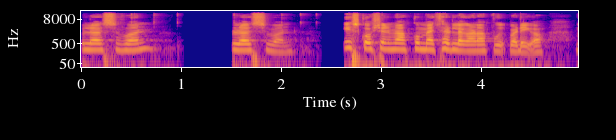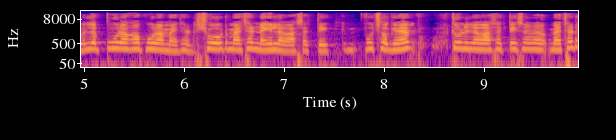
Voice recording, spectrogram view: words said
plus one plus one इस क्वेश्चन में आपको मेथड लगाना पड़ेगा। मतलब पूरा का पूरा मेथड शॉर्ट मेथड नहीं लगा सकते। पूछोगे मैम, क्यों नहीं लगा सकते इसमें मेथड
